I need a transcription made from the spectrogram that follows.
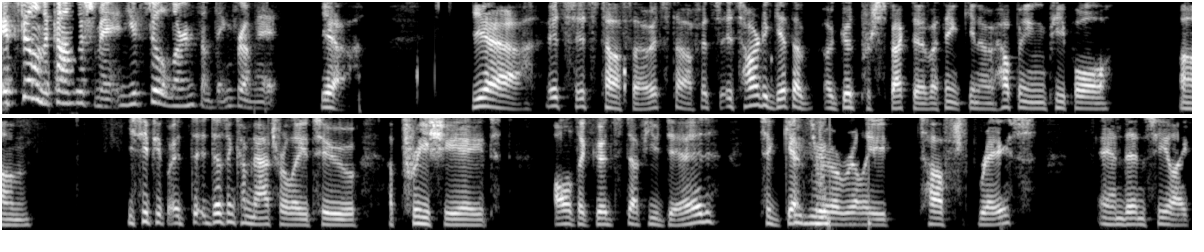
it's still an accomplishment, and you still learn something from it. Yeah, yeah, it's it's tough though. It's tough. It's it's hard to get a, a good perspective. I think you know helping people um, you see people it, it doesn't come naturally to appreciate all the good stuff you did to get mm-hmm. through a really tough race and then see like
